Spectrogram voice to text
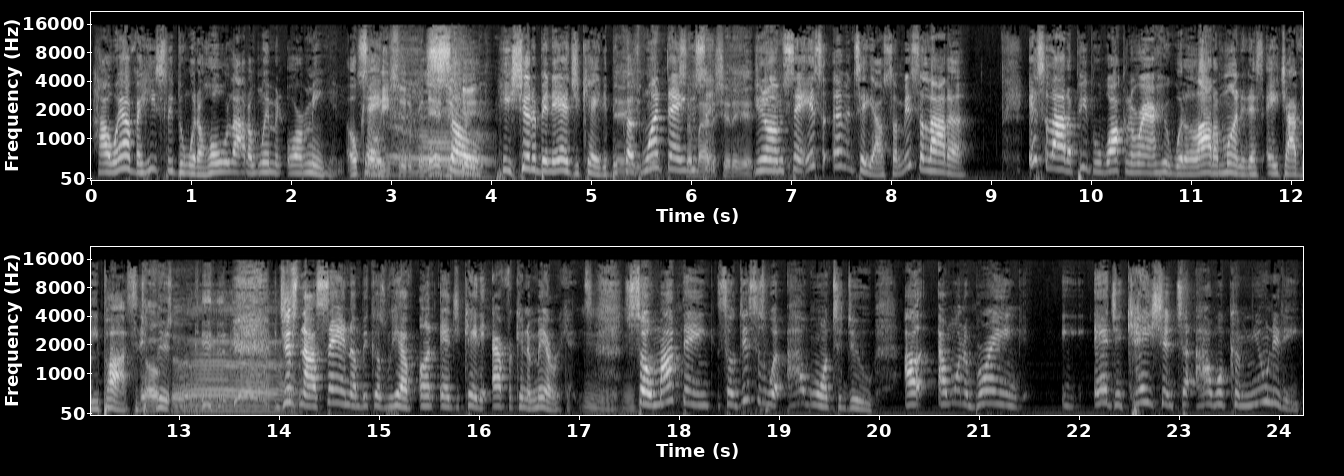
However, he's sleeping with a whole lot of women or men. Okay, So he should have been educated. So educated. he should have been educated because you one thing you Somebody see, should you know what I'm saying. It's let me tell y'all something. It's a lot of. It's a lot of people walking around here with a lot of money that's HIV positive. Just not saying them because we have uneducated African Americans. Mm-hmm. So my thing, so this is what I want to do. I I want to bring education to our community.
